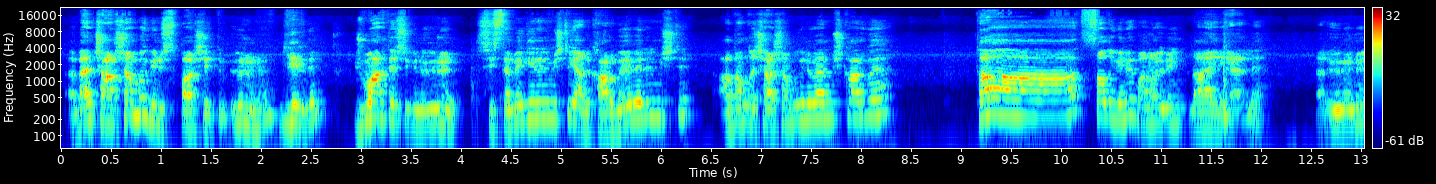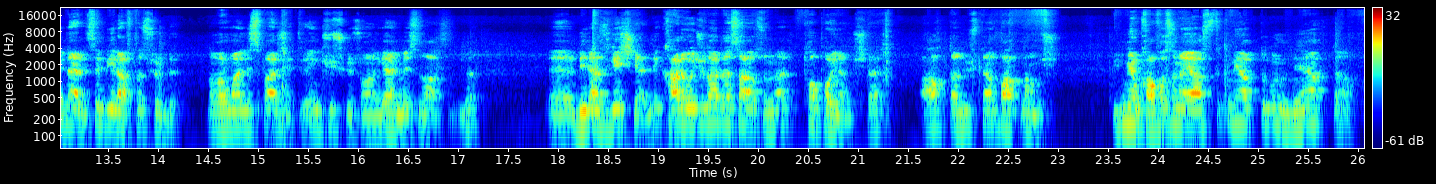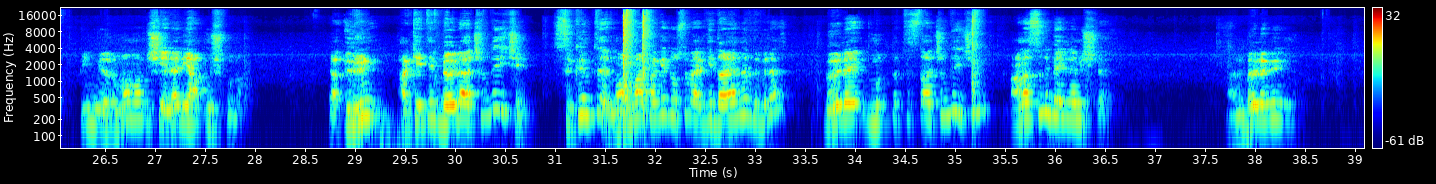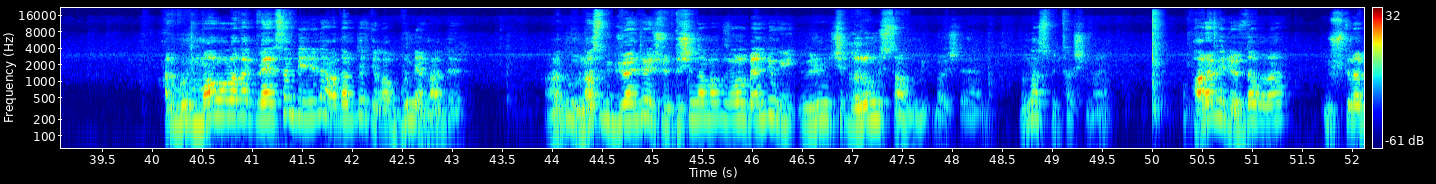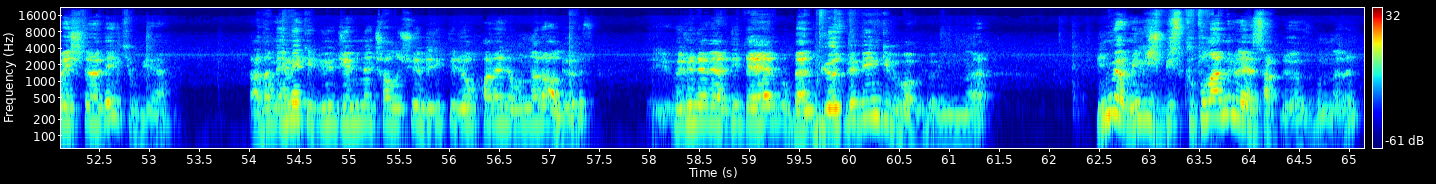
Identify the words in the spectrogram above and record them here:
E, Ben çarşamba günü sipariş ettim ürünü, girdim. Cumartesi günü ürün sisteme girilmişti yani kargoya verilmişti. Adam da çarşamba günü vermiş kargoya. Ta salı günü bana ürün daha yeni geldi. Yani ürünü neredeyse bir hafta sürdü. Normalde sipariş ettik. 2-3 gün sonra gelmesi lazımdı. E, biraz geç geldi. Kargocular da sağ olsunlar top oynamışlar. Alttan üstten patlamış. Bilmiyorum kafasına yastık mı yaptı bunu ne yaptı bilmiyorum ama bir şeyler yapmış bunu. Ya ürün paketi böyle açıldığı için sıkıntı. Normal paket olsa belki dayanırdı biraz. Böyle mıknatısla açıldığı için anasını bellemişler. Hani böyle bir hani bunu mal olarak versen birine adam der ki lan bu ne lan der. Anladın mı? Nasıl bir güvence var? Şu dışından baktığın zaman ben diyorum ki ürün içi kırılmış sandım ilk başta yani. Bu nasıl bir taşıma ya? Para veriyoruz da buna 3 lira 5 lira değil ki bu ya. Adam emek ediyor, cebinden çalışıyor, biriktiriyor. O parayla bunları alıyoruz. E, Ürüne verdiği değer bu. Ben göz bebeğim gibi bakıyorum bunlara. Bilmiyorum ilginç. Biz kutularını bile saklıyoruz bunların.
